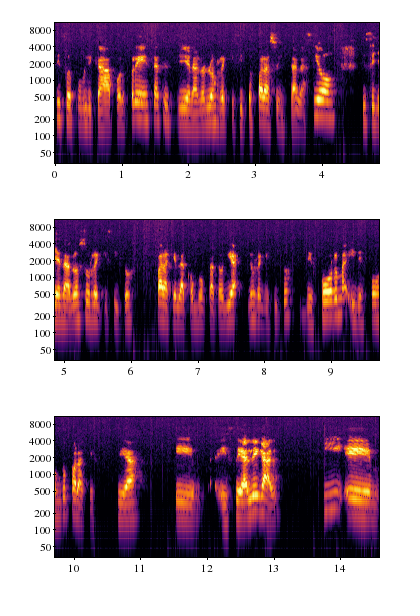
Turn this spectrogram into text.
si fue publicada por prensa, si se llenaron los requisitos para su instalación, si se llenaron sus requisitos para que la convocatoria, los requisitos de forma y de fondo para que sea, eh, eh, sea legal y eh,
